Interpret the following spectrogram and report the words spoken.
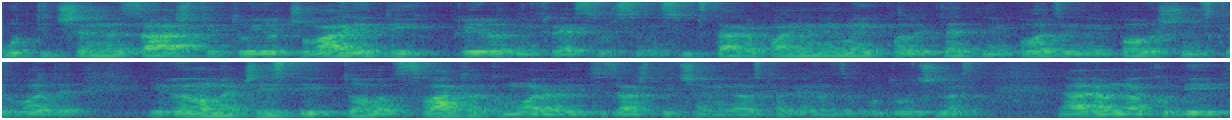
utiče na zaštitu i očuvanje tih prirodnih resursa. Mislim, Stara planina ima i kvalitetne i podzemne i površinske vode i veoma čisti i to svakako mora biti zaštićeno i ostavljeno za budućnost. Naravno, ako bi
